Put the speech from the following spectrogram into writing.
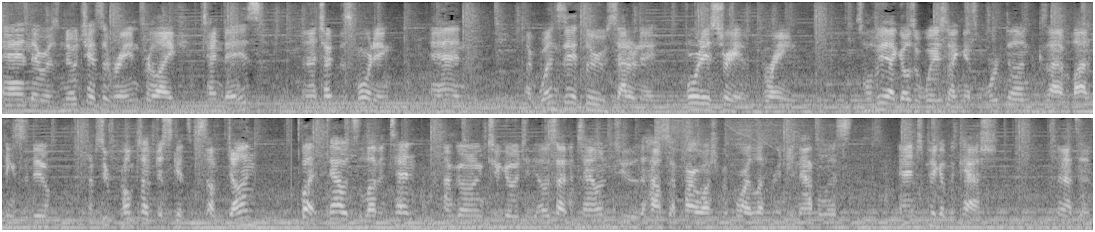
and there was no chance of rain for like 10 days. And I checked this morning and like Wednesday through Saturday, four days straight of rain. So hopefully that goes away so I can get some work done because I have a lot of things to do. I'm super pumped up just to get some stuff done. But now it's 11:10. I'm going to go to the other side of town to the house I power washed before I left for Indianapolis and just pick up the cash. And that's it.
